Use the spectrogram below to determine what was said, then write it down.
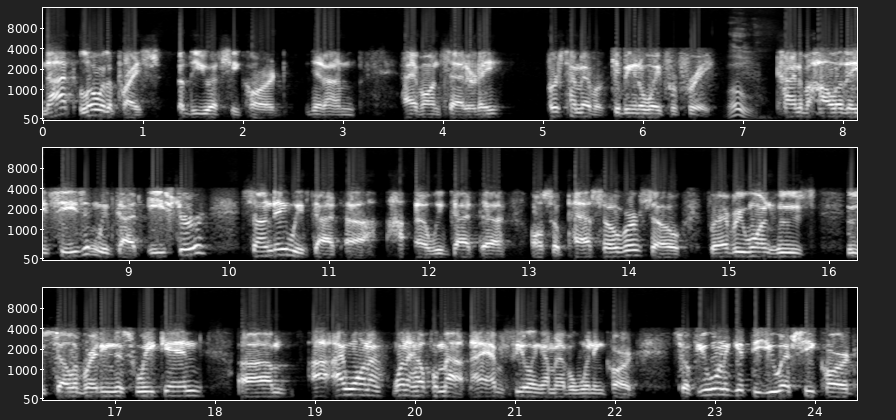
not lower the price of the UFC card that I'm I have on Saturday. First time ever, giving it away for free. Whoa. Kind of a holiday season. We've got Easter Sunday. We've got uh, uh, we've got uh, also Passover. So for everyone who's who's celebrating this weekend, um, I want to want to help them out. I have a feeling I'm gonna have a winning card. So if you want to get the UFC card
